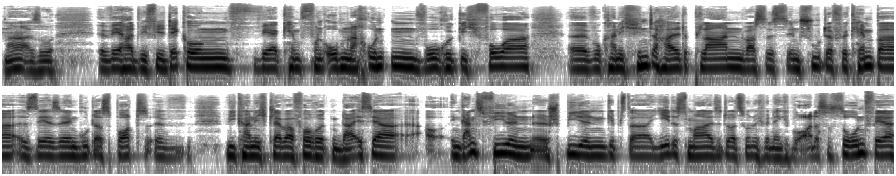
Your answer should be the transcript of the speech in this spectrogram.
Ne? Also wer hat wie viel Deckung, wer kämpft von oben nach unten, wo rück ich vor, äh, wo kann ich Hinterhalte planen, was ist im Shooter für Camper sehr sehr ein guter Spot, äh, wie kann ich clever vorrücken. Da ist ja in ganz vielen äh, Spielen gibt's da jedes Mal Situationen, wo ich mir denke, boah, das ist so unfair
